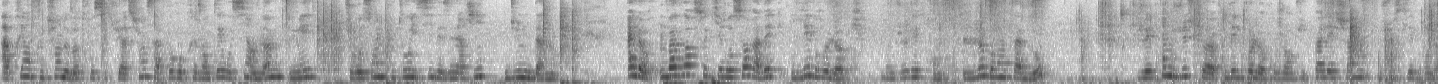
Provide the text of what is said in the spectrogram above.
Après, en fonction de votre situation, ça peut représenter aussi un homme, mais je ressens plutôt ici des énergies d'une dame. Alors, on va voir ce qui ressort avec les breloques. Donc, je vais prendre le grand tableau. Je vais prendre juste euh, les breloques aujourd'hui, pas les charmes, juste les breloques.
